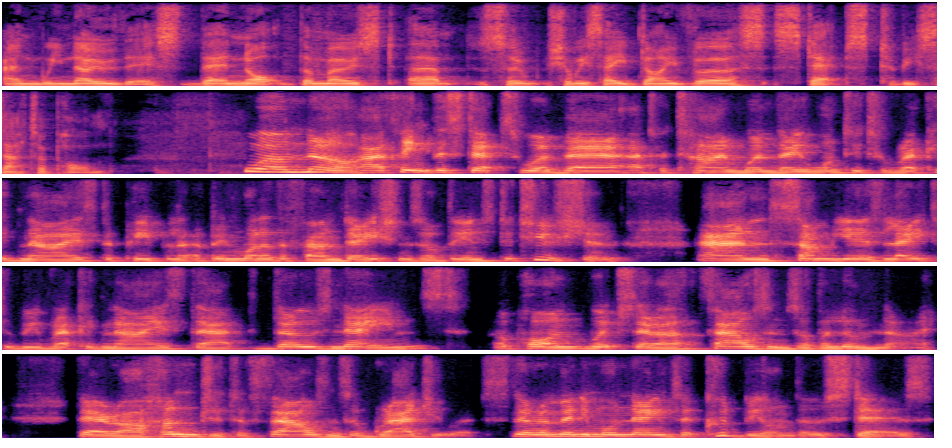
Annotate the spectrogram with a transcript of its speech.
and we know this they're not the most um, so shall we say diverse steps to be sat upon well, no, I think the steps were there at a time when they wanted to recognize the people that have been one of the foundations of the institution. And some years later, we recognized that those names, upon which there are thousands of alumni, there are hundreds of thousands of graduates, there are many more names that could be on those stairs.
